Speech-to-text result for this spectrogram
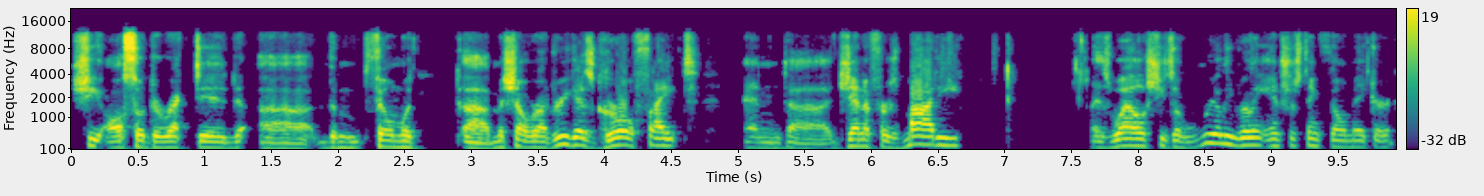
she also directed uh, the film with uh, Michelle Rodriguez, Girl Fight, and uh, Jennifer's Body. as well. She's a really, really interesting filmmaker.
